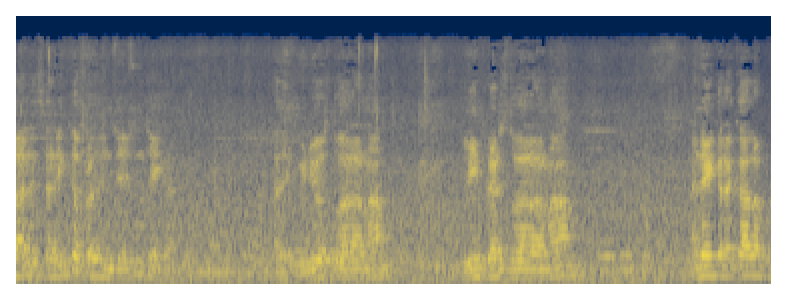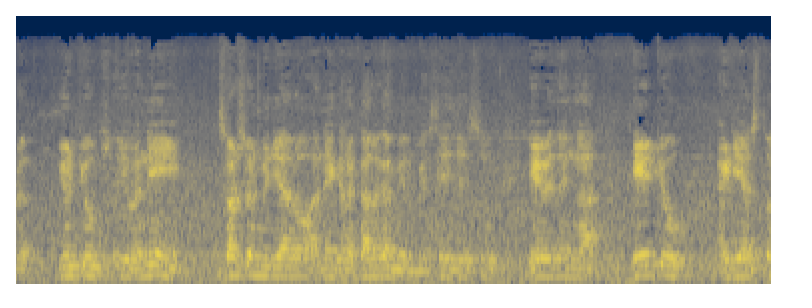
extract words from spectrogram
దాన్ని సరిగ్గా ప్రజెంటేషన్ చేయగలిగాం అది వీడియోస్ ద్వారానా లీఫ్లెట్స్ ద్వారానా అనేక రకాల ఇప్పుడు యూట్యూబ్స్ ఇవన్నీ సోషల్ మీడియాలో అనేక రకాలుగా మీరు మెసేజెస్ ఏ విధంగా క్రియేటివ్ ఐడియాస్తో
